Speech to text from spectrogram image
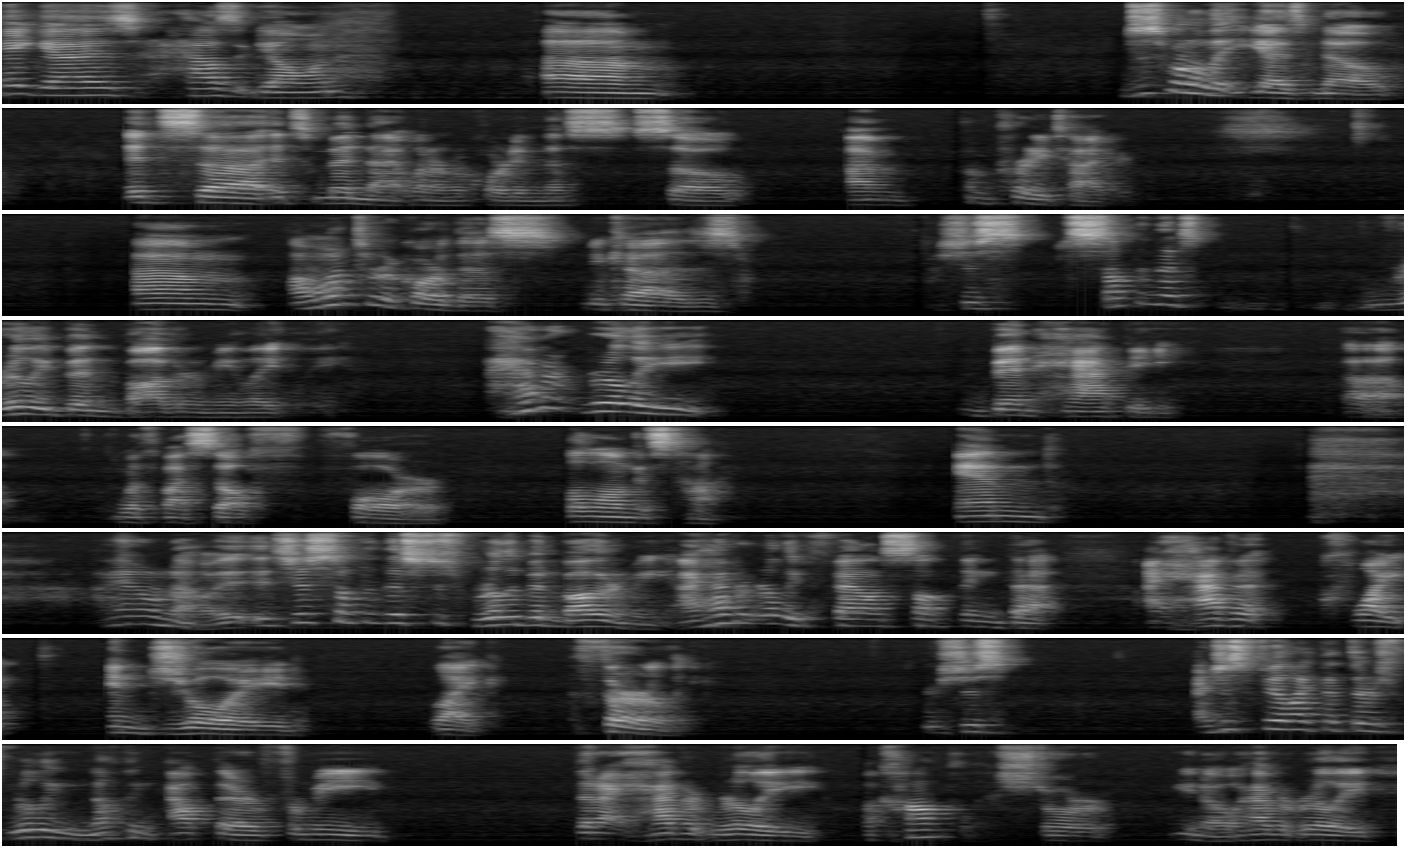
Hey guys, how's it going? Um, just want to let you guys know it's uh, it's midnight when I'm recording this, so I'm I'm pretty tired. Um, I wanted to record this because it's just something that's really been bothering me lately. I haven't really been happy uh, with myself for the longest time. And I don't know. It's just something that's just really been bothering me. I haven't really found something that I haven't quite enjoyed, like, thoroughly. There's just, I just feel like that there's really nothing out there for me that I haven't really accomplished or, you know, haven't really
